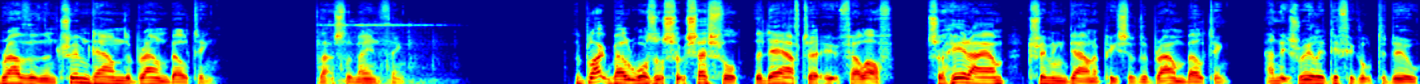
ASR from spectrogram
rather than trim down the brown belting. That's the main thing. The black belt wasn't successful the day after it fell off, so here I am trimming down a piece of the brown belting, and it's really difficult to do.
